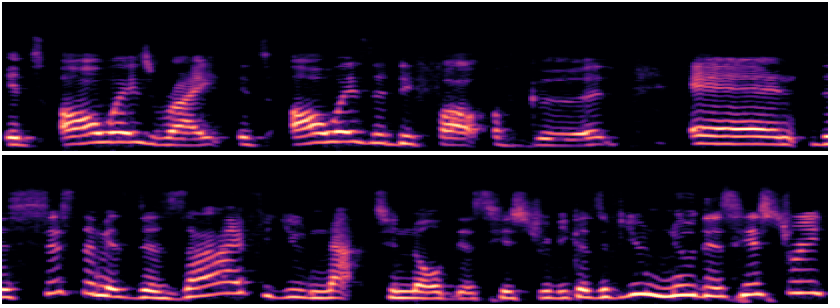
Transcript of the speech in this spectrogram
It's always right. It's always the default of good. And the system is designed for you not to know this history because if you knew this history,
